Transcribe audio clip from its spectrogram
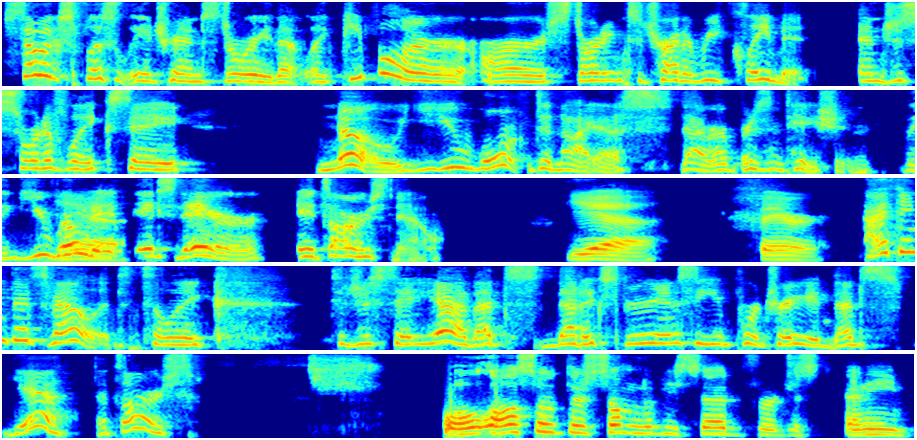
so explicitly a trans story that like people are are starting to try to reclaim it and just sort of like say no you won't deny us that representation like you wrote Yeah. it it's there it's ours now yeah, fair. I think that's valid to like to just say, yeah, that's that experience that you portrayed. That's yeah, that's ours. Well, also, there's something to be said for just any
